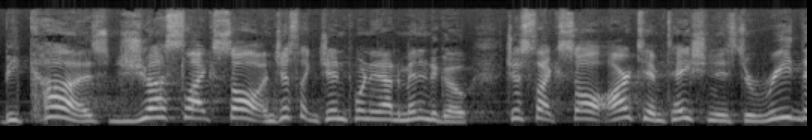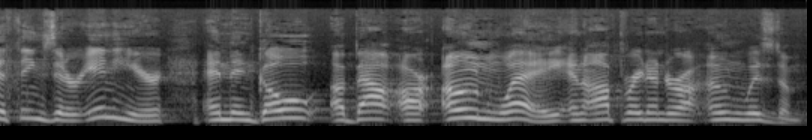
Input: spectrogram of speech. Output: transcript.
Because just like Saul, and just like Jen pointed out a minute ago, just like Saul, our temptation is to read the things that are in here and then go about our own way and operate under our own wisdom.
